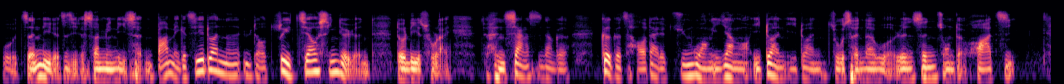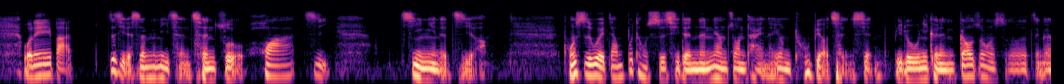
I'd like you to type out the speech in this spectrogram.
我整理了自己的生命历程，把每个阶段呢遇到最交心的人都列出来，就很像是那个各个朝代的君王一样哦，一段一段组成了我人生中的花季。我呢把自己的生命历程称作花季，纪念的纪啊。同时，我也将不同时期的能量状态呢，用图表呈现。比如，你可能高中的时候，整个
